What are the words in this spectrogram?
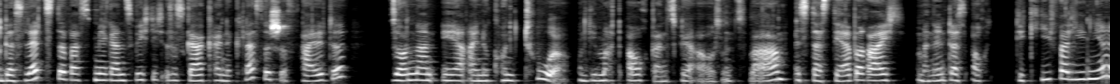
Und das Letzte, was mir ganz wichtig ist, ist gar keine klassische Falte, sondern eher eine Kontur. Und die macht auch ganz viel aus. Und zwar ist das der Bereich, man nennt das auch die Kieferlinie.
